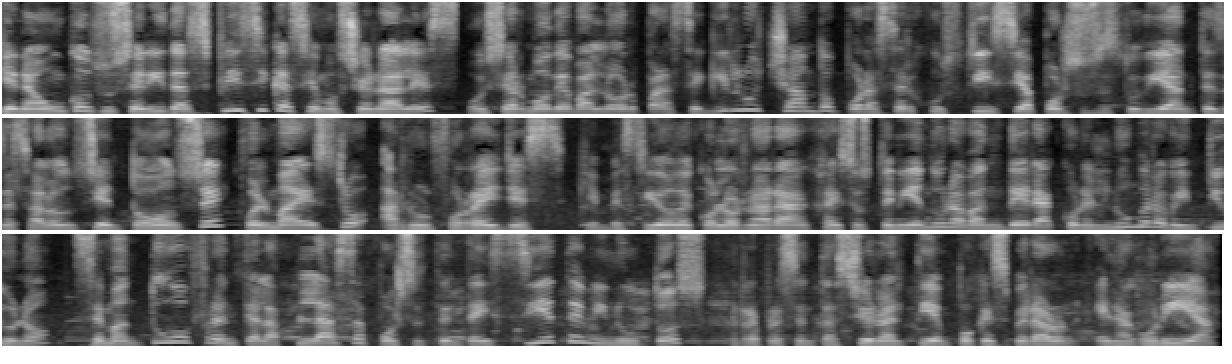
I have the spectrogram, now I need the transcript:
quien aún con sus heridas físicas y emocionales, hoy se armó de valor para seguir luchando por hacer justicia por sus estudiantes del Salón 111, fue el maestro Arnulfo Reyes, quien vestido de color naranja y sosteniendo una bandera con el número 21, se mantuvo frente a la plaza por 77 minutos en representación al tiempo que esperaron en agonía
